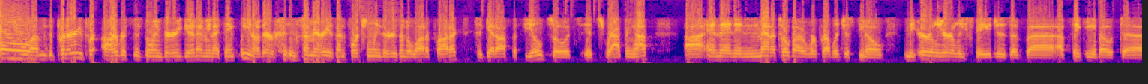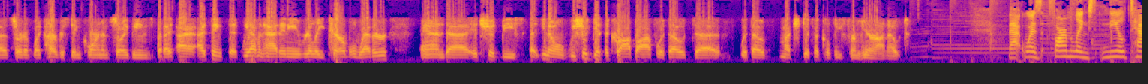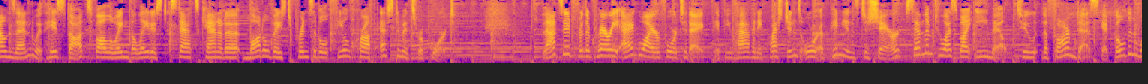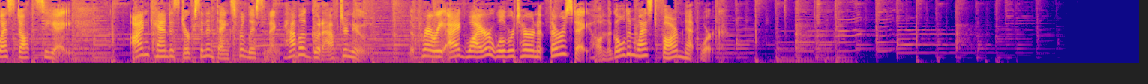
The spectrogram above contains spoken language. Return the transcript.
Oh, um, the prairie pr- harvest is going very good. I mean, I think you know there in some areas, unfortunately, there isn't a lot of product to get off the field, so it's it's wrapping up. Uh, and then in Manitoba, we're probably just you know in the early early stages of uh, of thinking about uh, sort of like harvesting corn and soybeans. But I, I, I think that we haven't had any really terrible weather, and uh, it should be uh, you know we should get the crop off without uh, without much difficulty from here on out. That was FarmLink's Neil Townsend with his thoughts following the latest Stats Canada model based principal field crop estimates report. That's it for the Prairie Ag Wire for today. If you have any questions or opinions to share, send them to us by email to thefarmdesk at goldenwest.ca. I'm Candice Dirksen, and thanks for listening. Have a good afternoon. The Prairie Ag Wire will return Thursday on the Golden West Farm Network.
